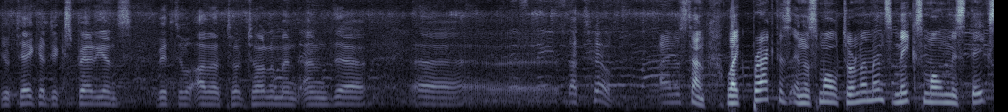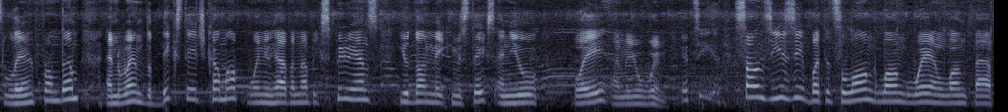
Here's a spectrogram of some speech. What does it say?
you take the experience with other to- tournament and uh, uh, that helps I understand. Like practice in the small tournaments, make small mistakes, learn from them, and when the big stage come up, when you have enough experience, you don't make mistakes and you play and you win. It's e- sounds easy, but it's a long, long way and long path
